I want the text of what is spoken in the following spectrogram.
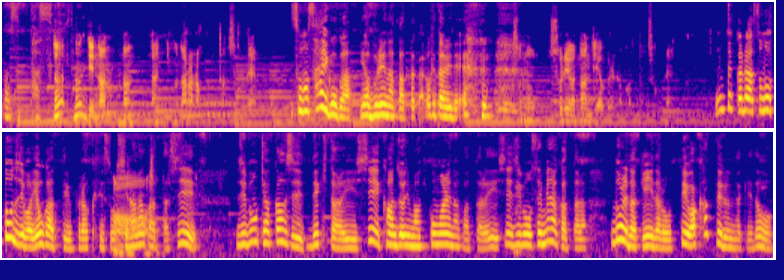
助助けななんでなんなん何にもならなかったんですかね。その最後が破れなかったから二人で。そのそれはなんで破れなかった。だからその当時はヨガっていうプラクティスを知らなかったし自分を客観視できたらいいし感情に巻き込まれなかったらいいし自分を責めなかったらどれだけいいだろうって分かってるんだけど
